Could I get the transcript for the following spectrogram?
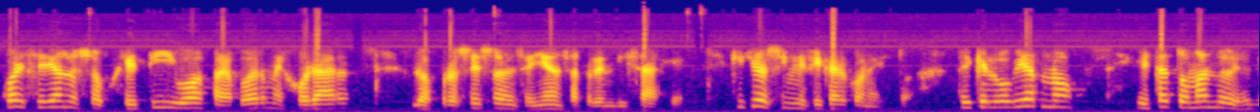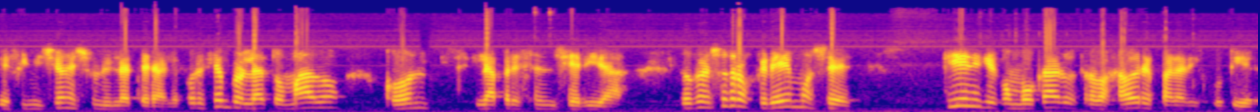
cuáles serían los objetivos para poder mejorar los procesos de enseñanza-aprendizaje. ¿Qué quiero significar con esto? De que el gobierno está tomando definiciones unilaterales. Por ejemplo, la ha tomado con la presencialidad. Lo que nosotros creemos es, tiene que convocar a los trabajadores para discutir.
